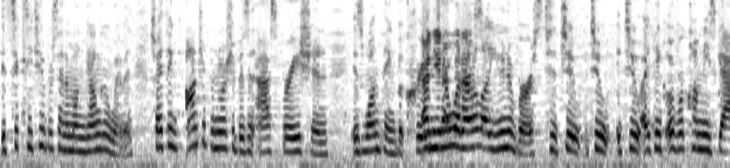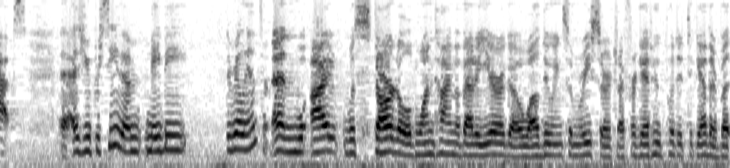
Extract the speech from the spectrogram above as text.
It's 62% among younger women. So I think entrepreneurship as an aspiration is one thing, but creating and you know what parallel else? universe to, to, to, to, I think, overcome these gaps uh, as you perceive them, maybe the real answer. And I was startled one time about a year ago while doing some research. I forget who put it together, but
